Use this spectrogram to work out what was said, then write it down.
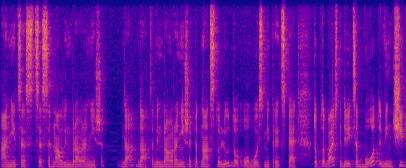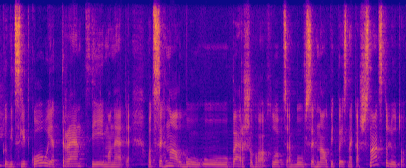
А, ні, це, це сигнал він брав раніше. Да, да, це він брав раніше 15 лютого о 8.35. Тобто, бачите, дивіться, бот він чітко відслідковує тренд цієї монети. От сигнал був у першого хлопця, був сигнал підписника 16 лютого,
